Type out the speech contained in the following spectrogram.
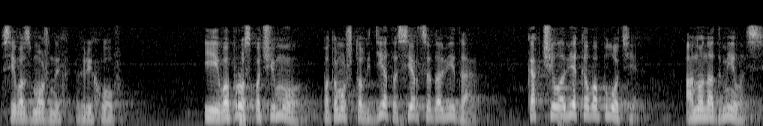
всевозможных грехов – и вопрос почему? Потому что где-то сердце Давида, как человека во плоти, оно надмилось.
